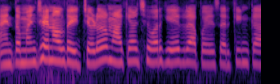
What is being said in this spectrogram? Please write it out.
ఆయనతో మంచి అయిన వాళ్ళతో ఇచ్చాడు. మాకేమో చివరికి ఏది లేకపోయేసరికి ఇంకా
